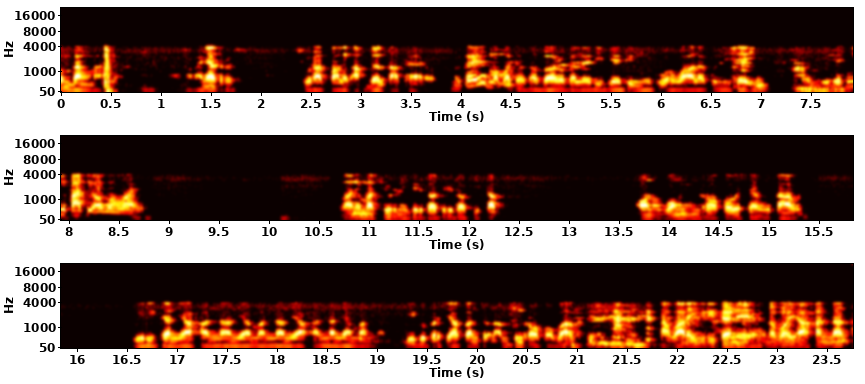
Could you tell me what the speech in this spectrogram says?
kembang mayang. Nah, makanya terus surat paling abdul tabarok. Maka ya mau maca tabarok kalau di jadi mulku wa ala kulli syai'in. Ini nyifati Allah wae. Lani masyhur nih cerita-cerita kitab ana wong ning neraka wis 1000 tahun. Wiridan ya Hanan, ya Manan, ya Hanan, ya Manan. Iki gue persiapan untuk nang neraka, Pak. tak warai wiridane ya. Napa ya Hanan,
